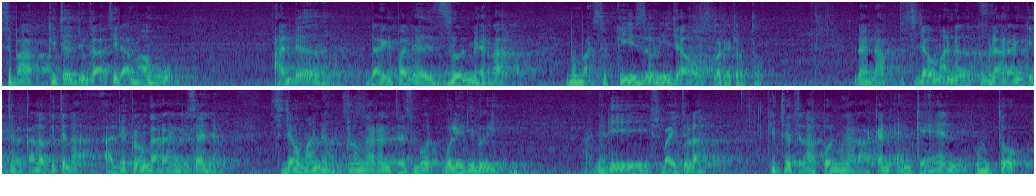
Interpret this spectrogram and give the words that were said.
Sebab kita juga tidak mahu ada daripada zon merah memasuki zon hijau sebagai contoh. Dan sejauh mana kebenaran kita kalau kita nak ada kelonggaran misalnya sejauh mana kelonggaran tersebut boleh diberi jadi sebab itulah kita telah pun mengarahkan MKN untuk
